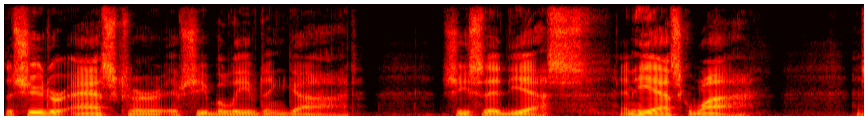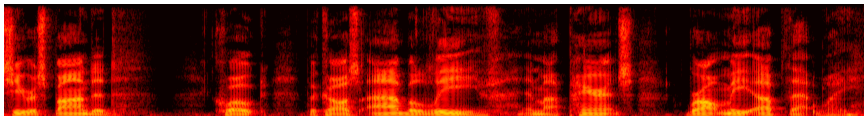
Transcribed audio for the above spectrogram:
The shooter asked her if she believed in God. She said yes, and he asked why. And she responded, quote, Because I believe, and my parents brought me up that way.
